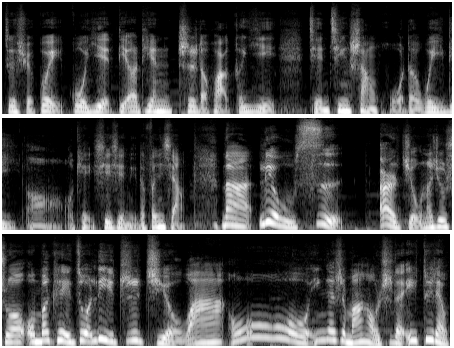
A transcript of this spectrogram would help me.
这个雪柜过夜，第二天吃的话可以减轻上火的威力哦。OK，谢谢你的分享。那六四。二九呢，就说我们可以做荔枝酒啊，哦，应该是蛮好吃的。诶，对了，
